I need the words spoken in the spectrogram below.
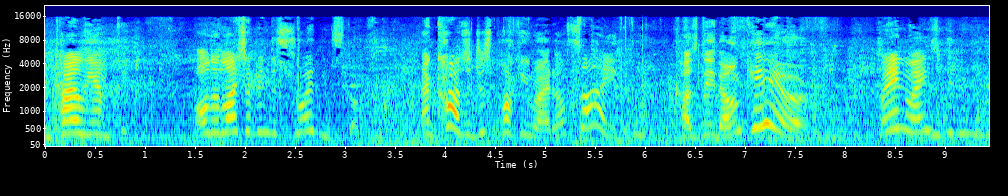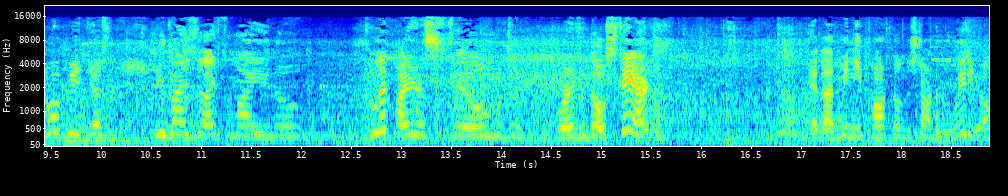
Entirely empty. All the lights have been destroyed and stuff. And cars are just parking right outside. Because they don't care. But anyways, hope you just, you guys liked my, you know, clip I just filmed right with those stairs. Yeah, that mini part on the start of the video.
